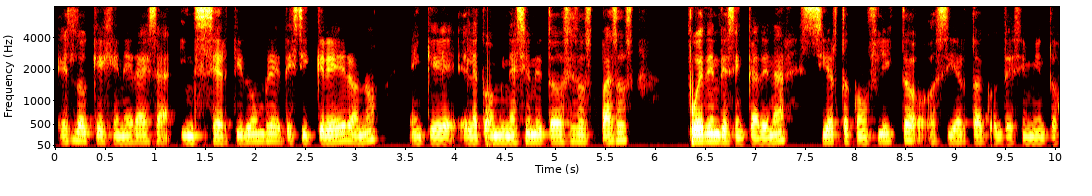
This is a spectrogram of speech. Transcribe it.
es lo que genera esa incertidumbre de si creer o no en que la combinación de todos esos pasos pueden desencadenar cierto conflicto o cierto acontecimiento.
